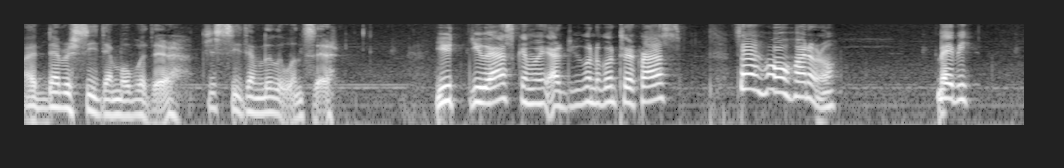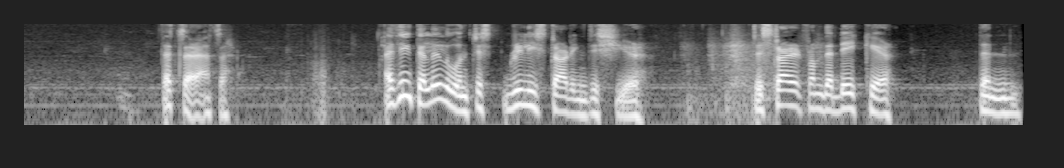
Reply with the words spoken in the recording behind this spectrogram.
I'd never see them over there. Just see them little ones there. You you ask them, are you going to go to a class? Say, oh, I don't know. Maybe. That's their answer. I think the little one just really starting this year. They started from the daycare. Then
